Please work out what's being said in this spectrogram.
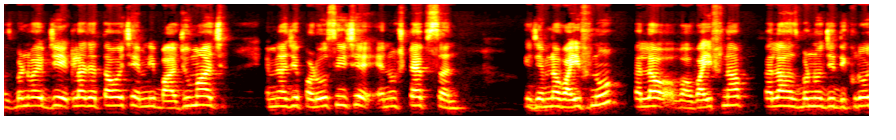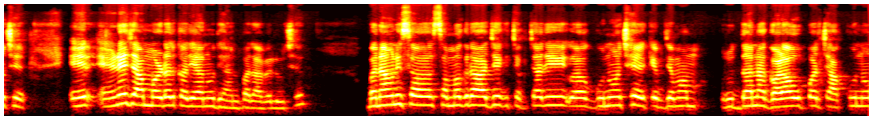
હસબન્ડ વાઈફ જે એકલા જતા હોય છે, એમની બાજુમાં જ એમના જે પડોશી છે, એનો સ્ટેપ સન કે જેમના વાઈફનો પહેલાં વાઈફના પહેલાં હસબન્ડનો જે દીકરો છે, એ, એણે જ આ મર્ડર કર્યાનું ધ્યાન પર આવેલું છે. બનાવની સમગ્ર આ જે ચકચારી ગુનો છે કે જેમાં વૃદ્ધાના ગળા ઉપર ચાકુનો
